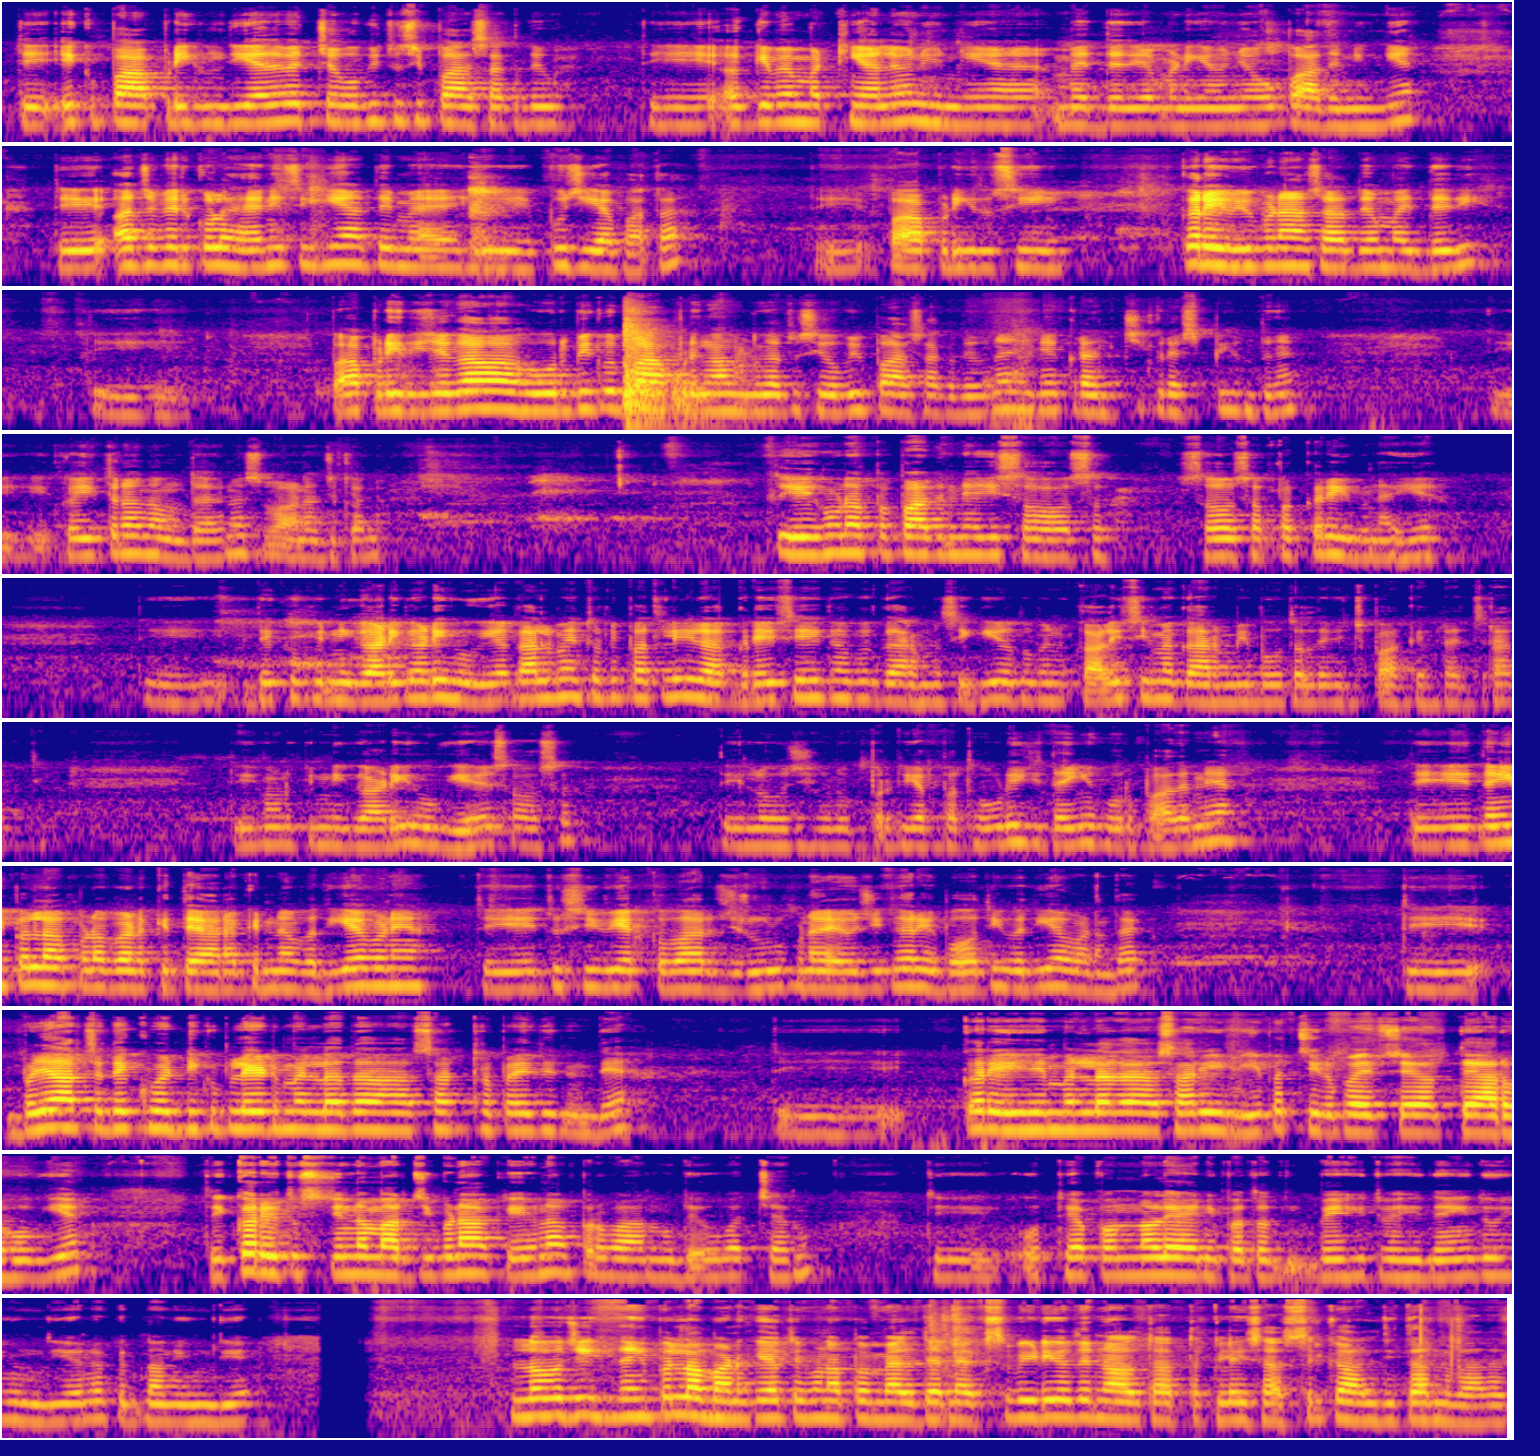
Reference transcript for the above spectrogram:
ਤੇ ਇੱਕ ਪਾਪੜੀ ਹੁੰਦੀ ਆ ਇਹਦੇ ਵਿੱਚ, ਉਹ ਵੀ ਤੁਸੀਂ ਪਾ ਸਕਦੇ ਹੋ। ਤੇ ਅੱਗੇ ਮੈਂ ਮੱਠੀਆਂ ਲਿਆਉਣੀ ਹੁੰਦੀਆਂ ਮੈਦੇ ਦੀਆਂ ਬਣੀਆਂ ਹੋਈਆਂ, ਉਹ ਪਾ ਦੇਣੀ ਹੁੰਦੀਆਂ ਤੇ ਅੱਜ ਮੇਰੇ ਕੋਲ ਹੈ ਨਹੀਂ ਸੀਗੀਆਂ ਤੇ ਮੈਂ ਇਹ ਭੁਜੀਆ ਪਾਤਾ। ਤੇ ਪਾਪੜੀ ਤੁਸੀਂ ਘਰੇ ਵੀ ਬਣਾ ਸਕਦੇ ਹੋ ਮੈਦੇ ਦੀ, ਤੇ ਪਾਪੜੀ ਦੀ ਜਗ੍ਹਾ ਹੋਰ ਵੀ ਕੋਈ ਪਾਪੜੀਆਂ ਹੁੰਦੀਆਂ, ਤੁਸੀਂ ਉਹ ਵੀ ਪਾ ਸਕਦੇ ਹੋ ਨਾ, ਜਿਹੜੀਆਂ ਕਰੰਚੀ ਕ੍ਰਿਸਪੀ ਹੁੰਦੀਆਂ। ਤੇ ਕਈ ਤਰ੍ਹਾਂ ਦਾ ਹੁੰਦਾ ਹੈ ਨਾ ਸਮਾਨ ਅੱਜ ਕੱਲ੍ਹ ਤੇ ਹੁਣ ਆਪਾਂ ਪਾ ਦਿੰਦੇ ਆ ਜੀ ਸੌਸ। ਸੌਸ ਆਪਾਂ ਘਰੇ ਹੀ ਬਣਾਈ ਹੈ ਤੇ ਦੇਖੋ ਕਿੰਨੀ ਗਾੜੀ ਗਾੜੀ ਹੋ ਗਈ ਆ। ਕੱਲ ਮੈਂ ਥੋੜੀ ਪਤਲੀ ਲੱਗ ਰਹੀ ਸੀ ਕਿਉਂਕਿ ਗਰਮ ਸੀਗੀ, ਉਦੋਂ ਮੈਨੂੰ ਕਾਲੀ ਸੀ, ਮੈਂ ਗਰਮ ਗਰਮੀ ਬੋਤਲ ਦੇ ਵਿੱਚ ਪਾ ਕੇ ਫਰਿੱਜ ਰੱਖਤੀ। ਤੇ ਹੁਣ ਕਿੰਨੀ ਗਾੜੀ ਹੋ ਗਈ ਹੈ ਇਹ ਸੌਸ। ਤੇ ਲੋ ਜੀ, ਹੁਣ ਉੱਪਰ ਦੀ ਆਪਾਂ ਥੋੜੀ ਜਿਹੀ ਦਹੀਂ ਹੋਰ ਪਾ ਦਿੰਦੇ ਆ ਤੇ ਦਹੀਂ ਭੱਲਾ ਆਪਣਾ ਬਣ ਕੇ ਤਿਆਰ ਆ, ਕਿੰਨਾ ਵਧੀਆ ਬਣਿਆ। ਤੇ ਤੁਸੀਂ ਵੀ ਇੱਕ ਵਾਰ ਜ਼ਰੂਰ ਬਣਾਇਓ ਜੀ, ਘਰੇ ਬਹੁਤ ਹੀ ਵਧੀਆ ਬਣਦਾ। ਤੇ ਬਾਜ਼ਾਰ 'ਚ ਦੇਖੋ ਐਡੀ ਕੁ ਪਲੇਟ ਮੈਨੂੰ ਤਾਂ 60 ਰੁਪਏ ਦੀ ਦਿੰਦੇ ਆ। ਤੇ ਘਰੇ ਇਹ ਮਿਲਦਾ ਸਾਰੀ 20 25 ਰੁਪਏ 'ਚ ਤਿਆਰ ਹੋ ਗਈ ਹੈ ਤੇ ਘਰੇ ਤੁਸੀਂ ਜਿੰਨਾ ਮਰਜ਼ੀ ਬਣਾ ਕੇ ਹਨਾ ਪਰਿਵਾਰ ਨੂੰ ਦਿਓ ਬੱਚਿਆਂ ਨੂੰ। ਤੇ ਉੱਥੇ ਆਪਾਂ ਨੂੰ ਨਾਲੇ ਐ ਨਹੀਂ ਪਤਾ ਵੇਹੀ ਤਵੇਹੀ ਦਹੀਂ ਦੂਈ ਹੁੰਦੀ ਹੈ ਨਾ, ਕਿੱਦਾਂ ਦੀ ਹੁੰਦੀ ਹੈ ਲਓ ਜੀ, ਦਹੀਂ ਭੱਲਾ ਬਣ ਗਿਆ ਤੇ ਹੁਣ ਆਪਾਂ ਮਿਲਦੇ ਹਾਂ ਨੈਕਸਟ ਵੀਡੀਓ ਦੇ ਨਾਲ। ਤਦ ਤੱਕ ਲਈ ਸਤਿ ਸ੍ਰੀ ਅਕਾਲ ਜੀ, ਧੰਨਵਾਦ।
